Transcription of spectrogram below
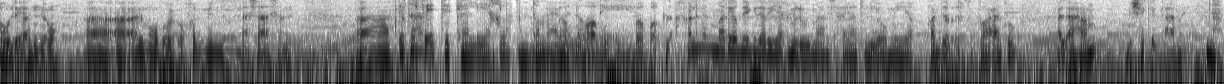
أو لأنه آه، الموضوع أخذ منه من أساسا. آه، يصير في اتكالية خلاص أنتم اعملوا بالضبط, لي. إيه. بالضبط. لا خلي المريض يقدر يعمل ويمارس حياته اليومية قدر استطاعته الأهم بشكل آمن. نعم.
